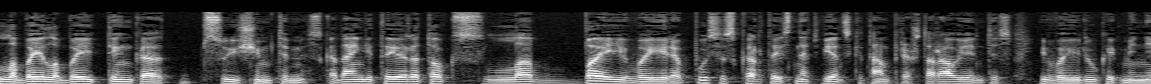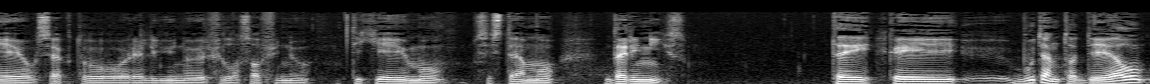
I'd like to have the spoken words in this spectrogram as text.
labai labai tinka su išimtimis, kadangi tai yra toks labai vairiapusis, kartais net viens kitam prieštaraujantis įvairių, kaip minėjau, sektų religinių ir filosofinių tikėjimų sistemų darinys. Tai kai būtent todėl,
